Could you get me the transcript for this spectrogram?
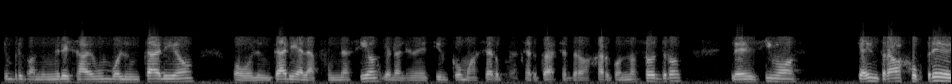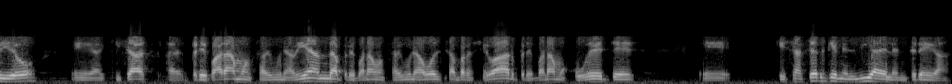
siempre cuando ingresa algún voluntario o voluntaria a la fundación, que ahora les voy a decir cómo hacer para acercarse a trabajar con nosotros, le decimos que hay un trabajo previo, eh, quizás eh, preparamos alguna vianda, preparamos alguna bolsa para llevar, preparamos juguetes, que se acerquen el día de la entrega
